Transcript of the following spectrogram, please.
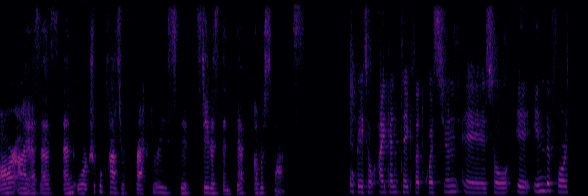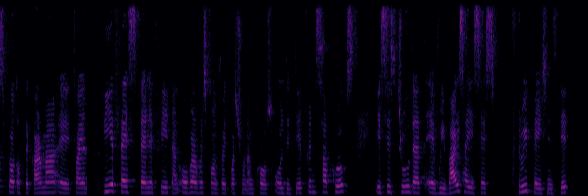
RISS and or triple class refractory st- status and depth of response? Okay, so I can take that question. Uh, so uh, in the first plot of the KarMMa uh, trial, PFS benefit and overall response rate was shown across all the different subgroups. It is true that a revised ISS three patients did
